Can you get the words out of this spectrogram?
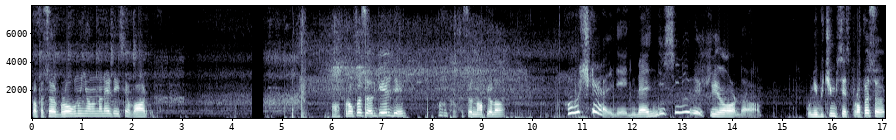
Profesör Brown'un yanında neredeyse vardı. Ah profesör geldim. Ah, profesör ne yapıyor la? Hoş geldin. Ben de seni bekliyordum. Bu ne biçim bir ses profesör?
